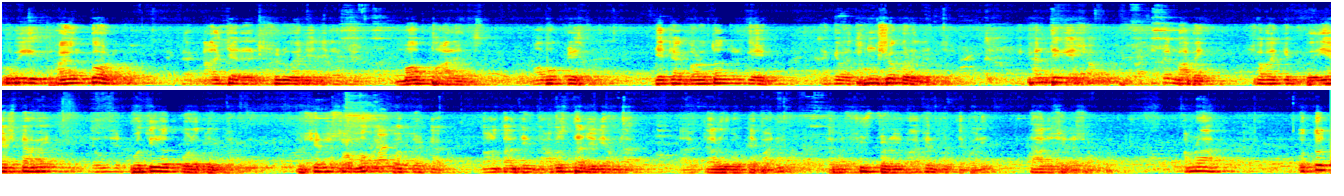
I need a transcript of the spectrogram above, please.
খুবই ভয়ঙ্কর একটা কালচারের শুরু হয়েছে যেটা হচ্ছে মব ভায়োলেন্স মবক্রেসি যেটা গণতন্ত্রকে একেবারে ধ্বংস করে দিচ্ছে। এখান থেকে সব সচেতনভাবে সবাইকে বেরিয়ে আসতে হবে এবং এর প্রতিরোধ করে তুলতে হবে। সেটা সম্ভব একটা গণতান্ত্রিক ব্যবস্থা যদি আমরা চালু করতে পারি এবং সুষ্ঠু নির্বাচন করতে পারি, তাহলে সেটা সম্ভব। আমরা অত্যন্ত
